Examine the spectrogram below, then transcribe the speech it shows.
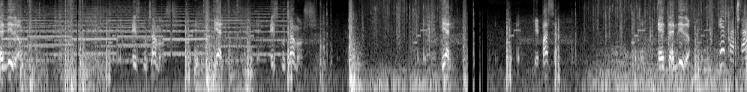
Entendido. Escuchamos. Bien. Escuchamos. Bien. ¿Qué pasa? Entendido. ¿Qué pasa?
